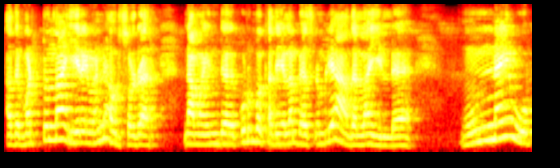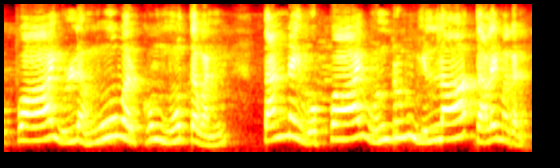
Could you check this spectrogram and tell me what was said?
அது மட்டும்தான் இறைவன் அவர் சொல்கிறார் நம்ம இந்த குடும்ப கதையெல்லாம் பேசுகிறோம் இல்லையா? அதெல்லாம் இல்லை. முன்னை ஒப்பாய் உள்ள மூவர்க்கும் மூத்தவன் தன்னை ஒப்பாய் ஒன்றும் இல்லா தலைமகன்.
